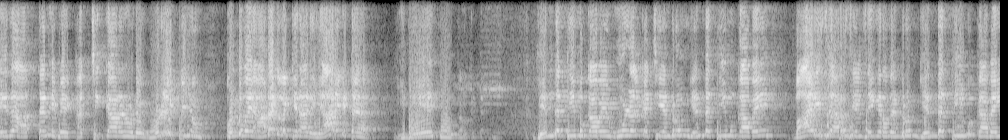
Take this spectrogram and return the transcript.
செய்த அத்தனை பேர் கட்சிக்காரனுடைய உழைப்பையும் கொண்டு போய் அடகு வைக்கிறாரு. யாருகிட்ட? இதே திமுக கிட்ட எந்த திமுகவை ஊழல் கட்சி என்றும் எந்த திமுகவை வாரிசு அரசியல் செய்கிறது என்றும் எந்த திமுகவை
